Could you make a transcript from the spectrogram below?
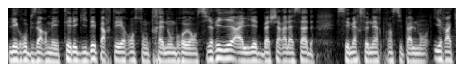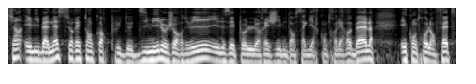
Les groupes armés téléguidés par Téhéran sont très nombreux en Syrie, alliés de Bachar al-Assad. Ces mercenaires principalement irakiens et libanais seraient encore plus de 10 000 aujourd'hui. Ils épaulent le régime dans sa guerre contre les rebelles et contrôlent en fait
